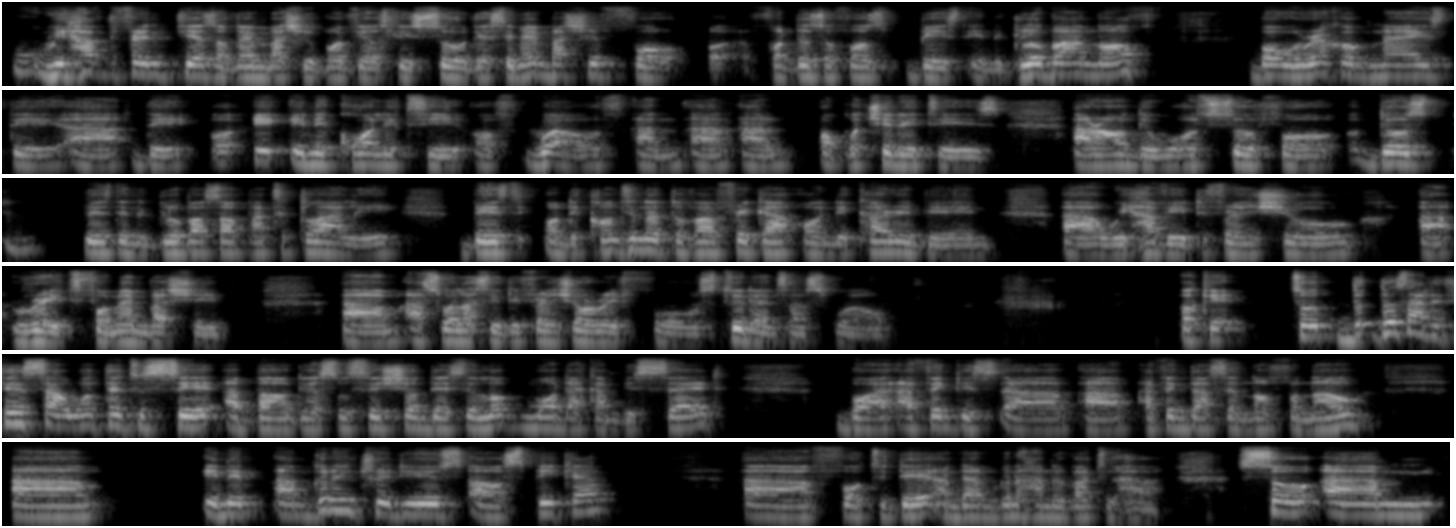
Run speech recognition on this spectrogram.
we have different tiers of membership, obviously. So there's a membership for for those of us based in the global north, but we recognize the uh, the inequality of wealth and, and, and opportunities around the world. So for those based in the global south, particularly based on the continent of Africa or in the Caribbean, uh, we have a differential uh, rate for membership, um, as well as a differential rate for students as well. Okay, so th- those are the things I wanted to say about the association. There's a lot more that can be said, but I think it's uh, uh, I think that's enough for now. Um, the, I'm going to introduce our speaker uh, for today, and then I'm going to hand over to her. So um,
